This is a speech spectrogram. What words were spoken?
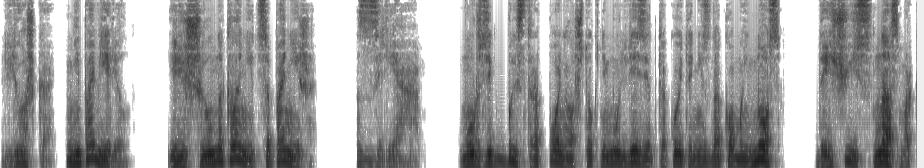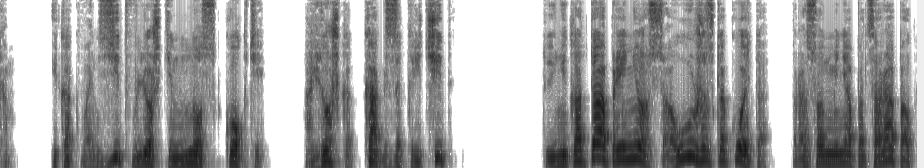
Лешка не поверил и решил наклониться пониже. Зря. Мурзик быстро понял, что к нему лезет какой-то незнакомый нос, да еще и с насморком и как вонзит в Лешкин нос когти, а Лешка как закричит. «Ты не кота принес, а ужас какой-то! Раз он меня поцарапал,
